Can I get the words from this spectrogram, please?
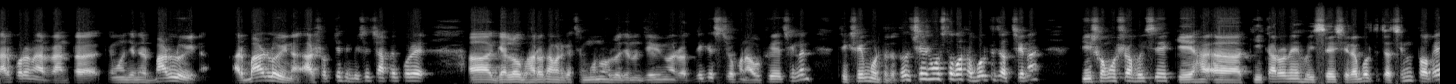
তারপরে না রানটা কেমন যেন বাড়লোই না। আর বাড়লোই না। আর সবচেয়ে বেশি চাপে পড়ে গেল ভারত। আমার কাছে মনে হলো যেন জেমিমা রদ্রিগেস যখন আউট হয়েছিলেন, ঠিক সেই মুহূর্তে তো সেই সমস্ত কথা বলতে চাচ্ছি না। কি সমস্যা হয়েছে কে কি কারণে হয়েছে সেটা বলতে চাচ্ছি না। তবে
